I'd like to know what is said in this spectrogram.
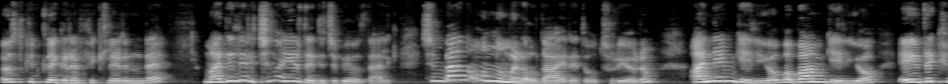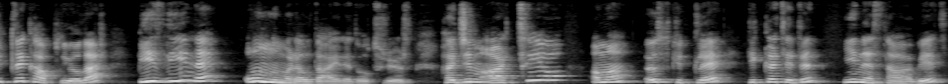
öz kütle grafiklerinde maddeler için ayırt edici bir özellik. Şimdi ben 10 numaralı dairede oturuyorum. Annem geliyor, babam geliyor. Evde kütle kaplıyorlar. Biz yine 10 numaralı dairede oturuyoruz. Hacim artıyor ama öz kütle dikkat edin yine sabit.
